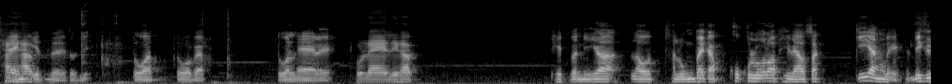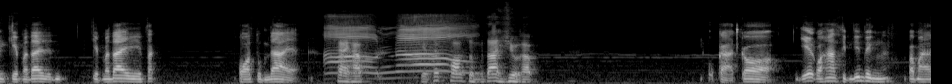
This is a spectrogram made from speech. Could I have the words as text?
ใช่ครับเอสเลยตัวนี้ ตัวตัวแบบตัวแรเลย ตัวแรงเลยครับ เพชรวันนี้ก็เราทะลุงไปกับโคโคโรรอบที่แล้วสักเกลี้ยงเลย นี่คือเก็บมาได้ เก็บมาได้สักพอสุ่มได้อะใช่ครับ เก็บสักความสมได้อยู่ครับ โอกาสก็เยอะกว่าห้าสิบนิดนึงนะประมาณ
